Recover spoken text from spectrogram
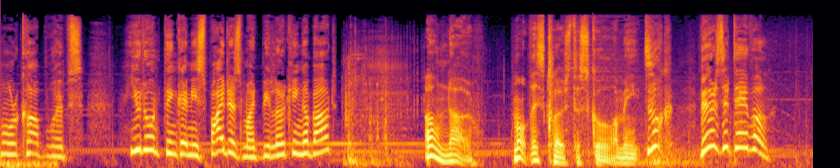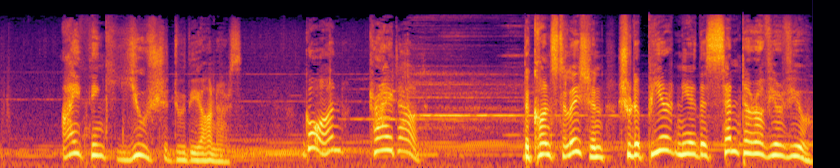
More cobwebs. You don't think any spiders might be lurking about? Oh no, not this close to school, I mean... Look, there's a table. I think you should do the honors. Go on, try it out. The constellation should appear near the center of your view.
